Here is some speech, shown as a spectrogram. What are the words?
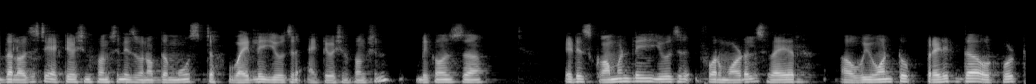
the logistic activation function is one of the most widely used activation function because uh, it is commonly used for models where uh, we want to predict the output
